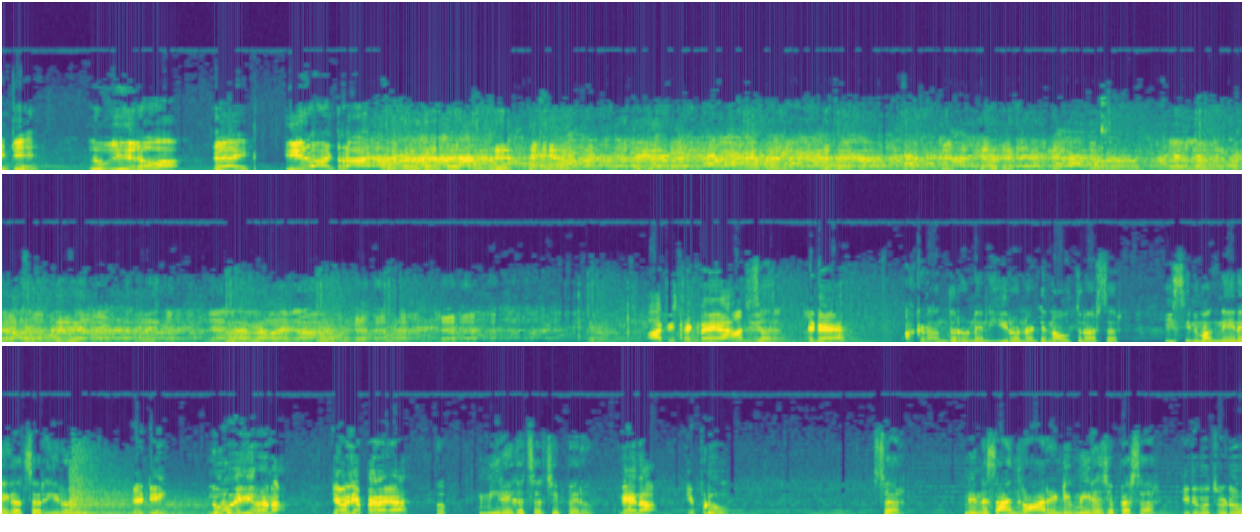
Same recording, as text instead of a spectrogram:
ఏంటి? నువ్వు హీరోవా? ఏయ్ హీరో అంటరా. ఆర్టిస్ట్ ఎక్కడయా సార్. అంటే అక్కడ అందరూ నేను హీరోని అంటే నవ్వుతున్నారు సార్. ఈ సినిమాకి నేనే కదా సార్ హీరోని. ఏంటి? నువ్వు హీరోనా? ఎవరు చెప్పారా మీరే కదా సార్ చెప్పారు? నేనా? ఎప్పుడు? సార్ నిన్న సాయంత్రం ఆరింటికి మీరే చెప్పారు సార్? ఇదిగో చూడు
